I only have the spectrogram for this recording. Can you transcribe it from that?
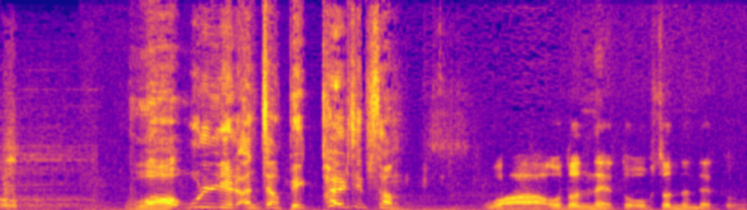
와 올릴 안장 183 와 얻었네 또 없었는데 또두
